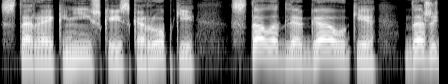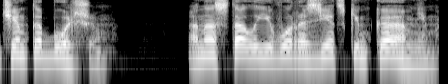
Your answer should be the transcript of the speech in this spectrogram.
Старая книжка из коробки стала для Гауки даже чем-то большим. Она стала его розетским камнем,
